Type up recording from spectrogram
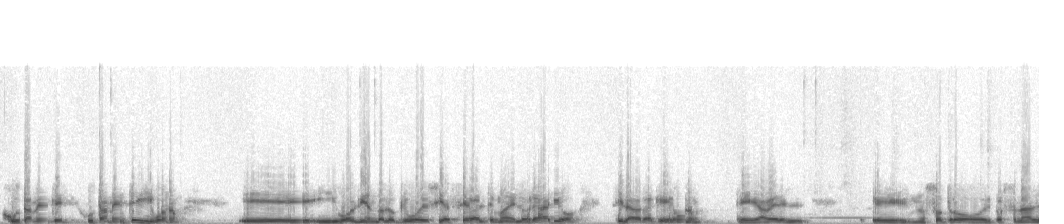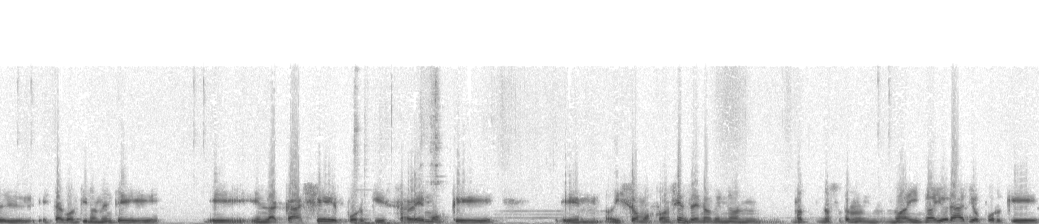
Justamente, justamente, y bueno, eh, y volviendo a lo que vos decías, Seba, el tema del horario, sí, la verdad que, bueno, eh, a ver, el, eh, nosotros, el personal, está continuamente eh, en la calle porque sabemos que em, y somos conscientes ¿no? que no, nosotros no hay no hay horario porque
